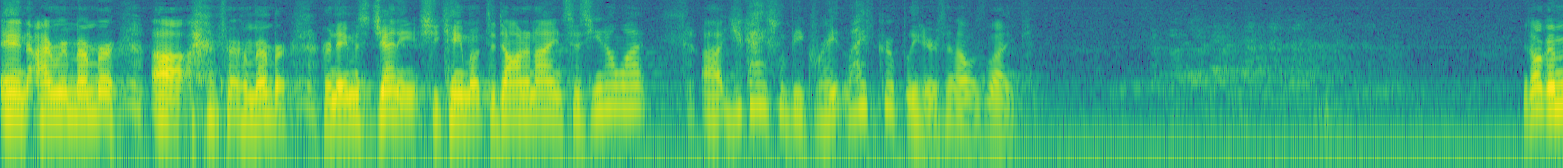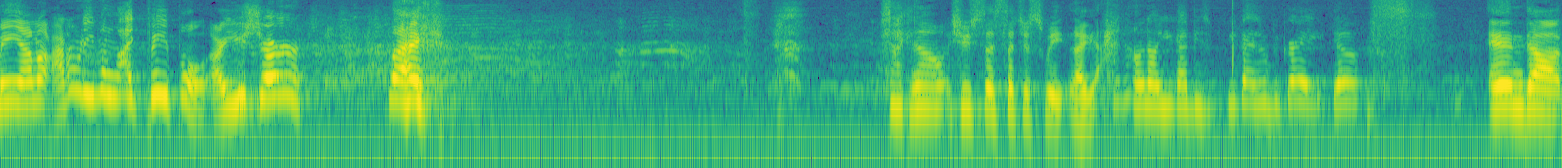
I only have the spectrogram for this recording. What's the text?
And I remember, uh, I remember her name is Jenny. She came up to Dawn and I and says, "You know what? Uh, you guys would be great life group leaders." And I was like, "You're talking to me? I don't, I don't even like people. Are you sure?" like. She's like, no, she says such a sweet, like, I don't know, you guys, you guys would be great, you know? And uh,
